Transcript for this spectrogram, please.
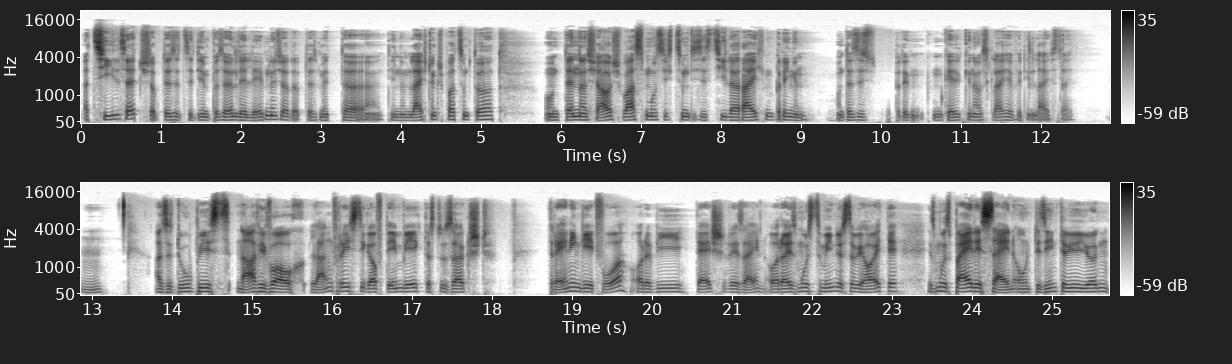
ein Ziel setzt, ob das jetzt in deinem persönlichen Leben ist oder ob das mit äh, deinem Leistungssport zum tun hat. Und dann schaust, was muss ich zum dieses Ziel erreichen bringen. Und das ist bei dem Geld genau das gleiche für den Lifestyle. Mhm. Also du bist nach wie vor auch langfristig auf dem Weg, dass du sagst, Training geht vor oder wie teilst du das ein? Oder es muss zumindest so wie heute, es muss beides sein. Und das Interview, Jürgen,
